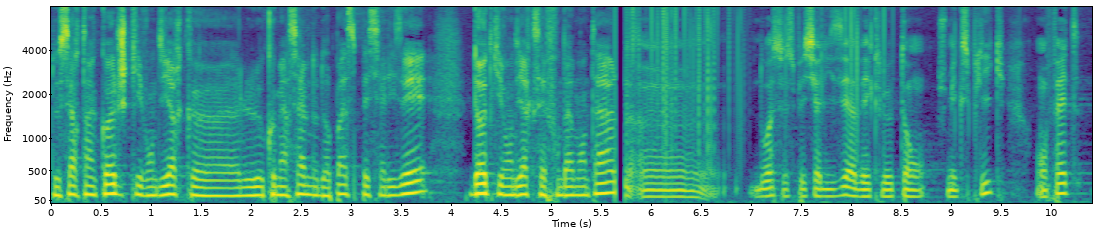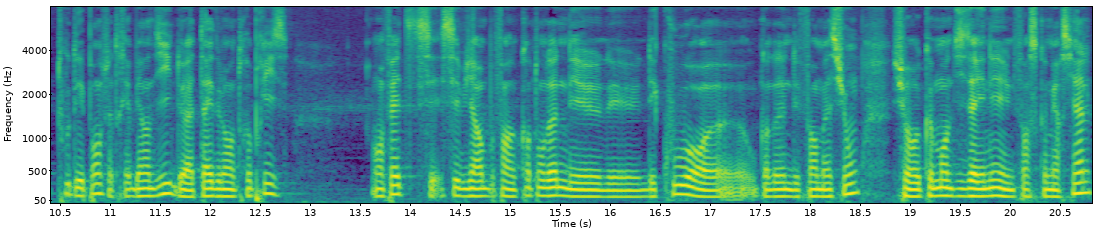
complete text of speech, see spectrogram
de certains coachs qui vont dire que le commercial ne doit pas se spécialiser, d'autres qui vont dire que c'est fondamental. Doit se spécialiser avec le temps. Je m'explique. En fait, tout dépend, as très bien dit, de la taille de l'entreprise en fait, c'est bien. Enfin, quand on donne des, cours euh, ou quand on donne des formations sur comment designer une force commerciale,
